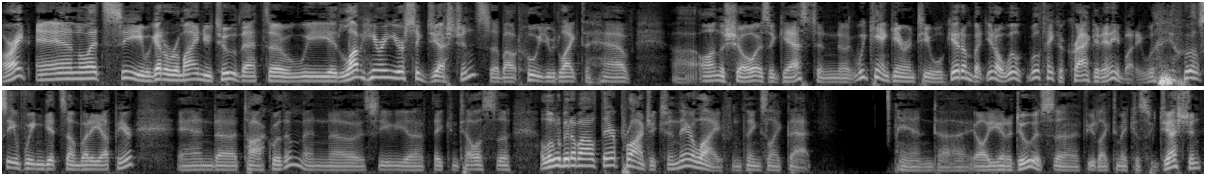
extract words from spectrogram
All right, and let's see. We got to remind you too that we love hearing your suggestions about who you'd like to have uh, on the show as a guest, and uh, we can't guarantee we'll get them, but you know we'll we'll take a crack at anybody. We'll, we'll see if we can get somebody up here and uh, talk with them and uh, see uh, if they can tell us uh, a little bit about their and their life and things like that. And uh, all you got to do is, uh, if you'd like to make a suggestion,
